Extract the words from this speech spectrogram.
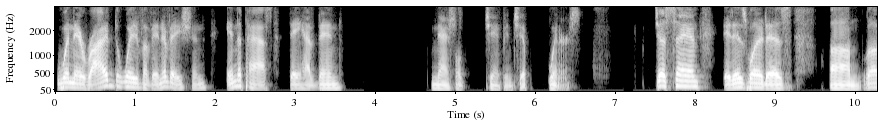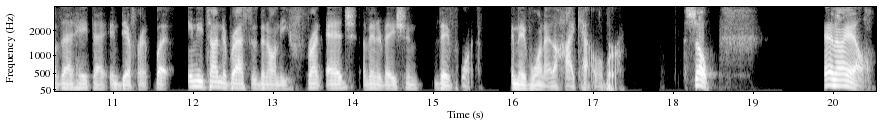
When they ride the wave of innovation in the past, they have been national championship winners. Just saying, it is what it is. Um, love that, hate that, indifferent. But anytime Nebraska has been on the front edge of innovation, they've won and they've won at a high caliber. So, NIL,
